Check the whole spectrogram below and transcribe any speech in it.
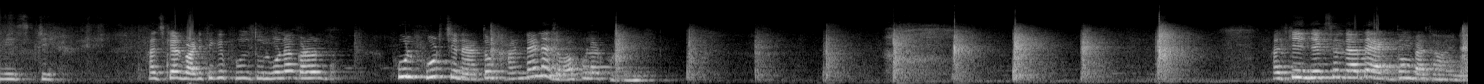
মিষ্টি। আজকে আর বাড়ি থেকে ফুল তুলবো না, কারণ ফুল ফুটছে না, এত ঠান্ডায় না জবা ফুল আর ফোটেনি। আজকে ইঞ্জেকশন দেওয়াতে একদম ব্যথা হয়নি।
